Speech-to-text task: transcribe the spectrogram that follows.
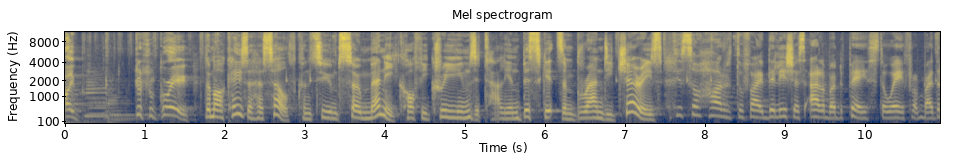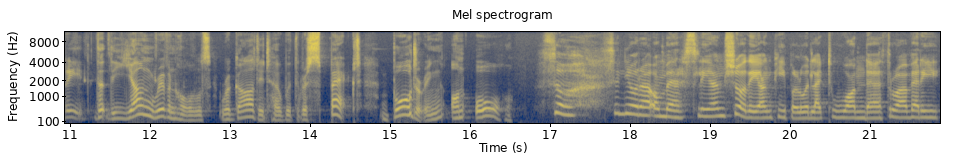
I disagree. The Marquesa herself consumed so many coffee creams, Italian biscuits, and brandy cherries It is so hard to find delicious almond paste away from Madrid. that the young Rivenhalls regarded her with respect bordering on awe. So, Signora Ombersley, I'm sure the young people would like to wander through our very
